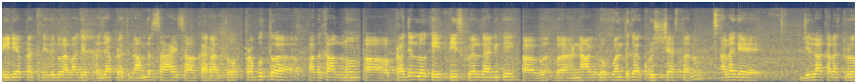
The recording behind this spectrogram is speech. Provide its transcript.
మీడియా ప్రతినిధులు అలాగే ప్రజాప్రతినిధులు అందరి సహాయ సహకారాలతో ప్రభుత్వ పథకాలను ప్రజల్లోకి తీసుకువెళ్ళడానికి నా వంతుగా కృషి చేస్తాను. అలాగే జిల్లా కలెక్టర్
